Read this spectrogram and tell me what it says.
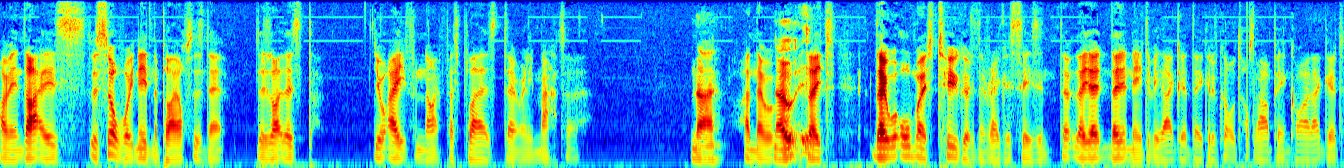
I mean that is that's sort of what you need in the playoffs, isn't it? There's like there's your eighth and ninth best players don't really matter, no, and they were No, they they were almost too good in the regular season. They they, don't, they didn't need to be that good. They could have got the top without being quite that good.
